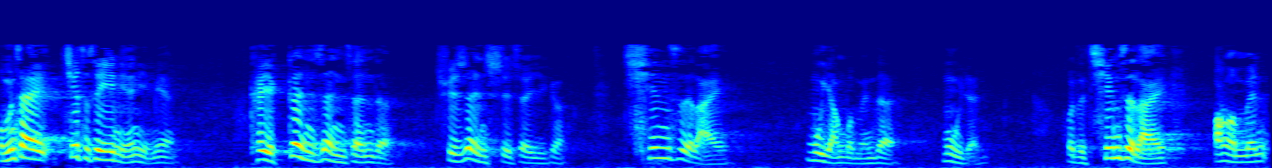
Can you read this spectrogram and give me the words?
我们在接着这一年里面，可以更认真的去认识这一个亲自来牧养我们的牧人，或者亲自来帮我们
